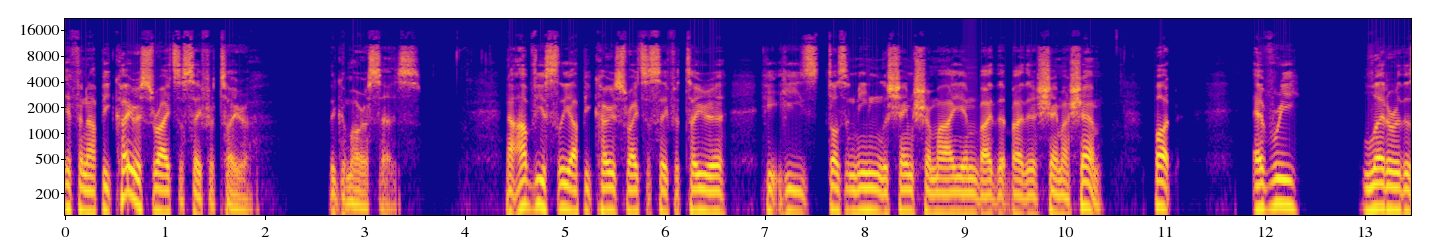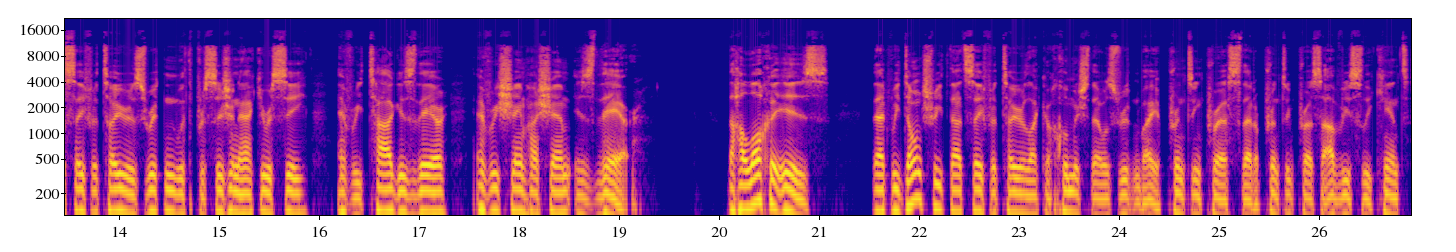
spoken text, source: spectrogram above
If an Apikairis writes a Sefer Torah, the Gemara says. Now, obviously, Apikairis writes a Sefer Torah. He he's, doesn't mean l'shem shemayim by the by the Shem Hashem, but every letter of the Sefer Torah is written with precision accuracy. Every tag is there. Every Shem Hashem is there. The halacha is that we don't treat that Sefer Torah like a chumash that was written by a printing press, that a printing press obviously can't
